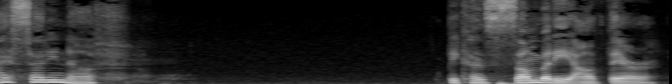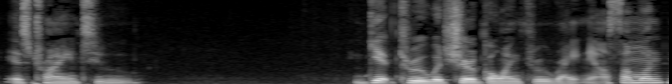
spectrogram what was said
I said enough because somebody out there is trying to get through what you're going through right now. Someone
